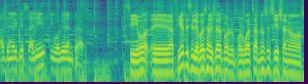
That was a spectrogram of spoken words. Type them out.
Va a tener que salir y volver a entrar. Sí, vos, eh, fíjate si le podés avisar por, por WhatsApp. No sé si ella nos.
